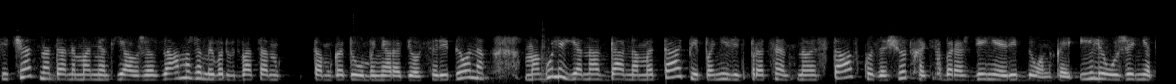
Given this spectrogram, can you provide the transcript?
Сейчас, на данный момент, я уже замужем, и вот в 2020 году у меня родился ребенок. Могу ли я на данном этапе понизить процентную ставку за счет хотя бы рождения ребенка? Или уже нет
